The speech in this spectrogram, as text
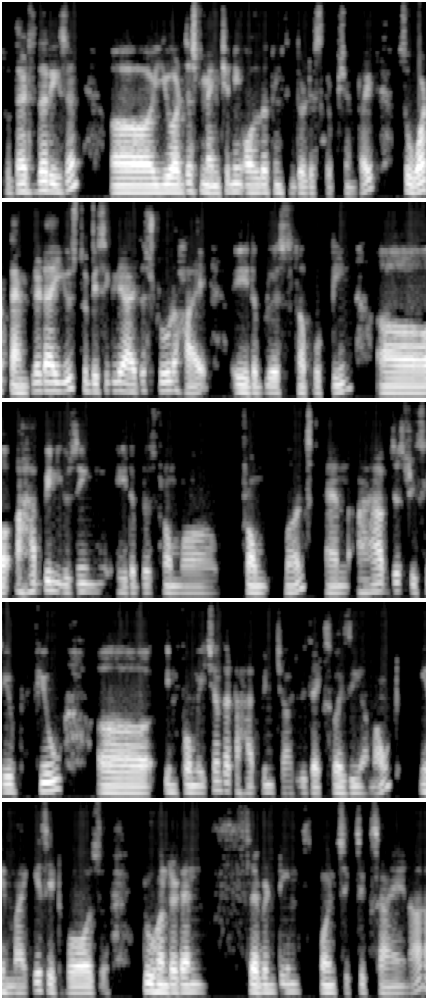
so that's the reason uh, you are just mentioning all the things in the description, right? So what template I used? So basically, I just wrote hi AWS support team. Uh, I have been using AWS from uh, from months, and I have just received few uh, information that I have been charged with XYZ amount. In my case, it was 217.66 INR.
